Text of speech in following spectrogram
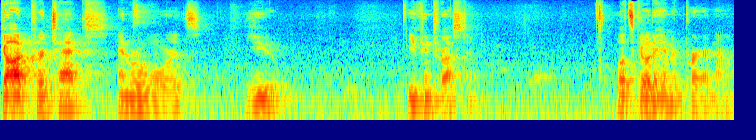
God protects and rewards you. You can trust Him. Let's go to Him in prayer now.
